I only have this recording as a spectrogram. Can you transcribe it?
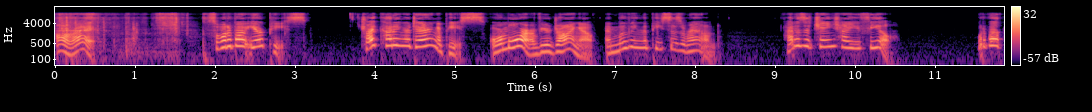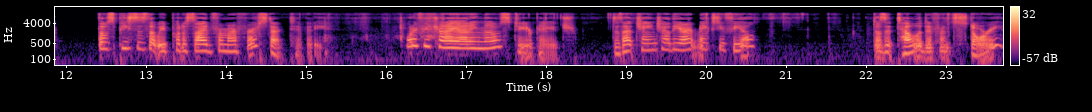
All right. So what about your piece? Try cutting or tearing a piece or more of your drawing out and moving the pieces around. How does it change how you feel? What about those pieces that we put aside from our first activity? What if you try adding those to your page? Does that change how the art makes you feel? Does it tell a different story?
